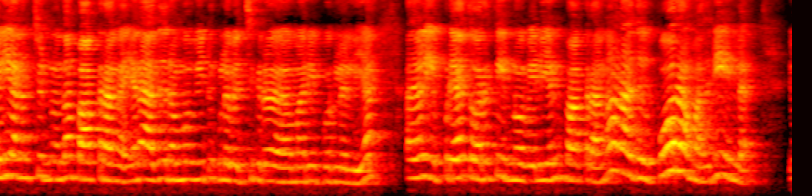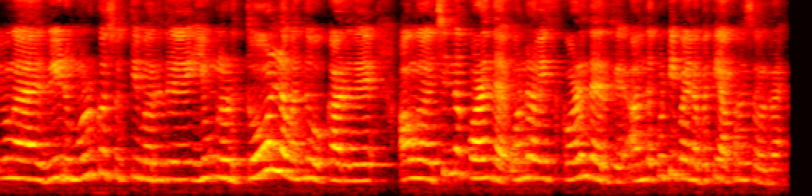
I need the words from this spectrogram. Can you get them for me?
வெளியே அனுப்பிச்சிடணும் தான் பார்க்குறாங்க ஏன்னா அது நம்ம வீட்டுக்குள்ளே வச்சுக்கிற மாதிரி பொருள் இல்லையா? அதனால் எப்படியாவது துரத்திடணும் வெளியேன்னு பார்க்குறாங்க ஆனால் அது போகிற மாதிரியே இல்லை. இவங்க வீடு முழுக்க சுற்றி வருது இவங்களோட தோளில் வந்து உட்காருது. அவங்க சின்ன குழந்தை ஒன்றரை வயசு குழந்தை இருக்குது அந்த குட்டி பையனை பற்றி அப்புறம் சொல்கிறேன்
